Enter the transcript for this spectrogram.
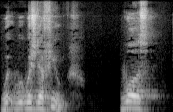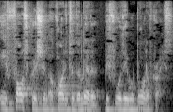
which there are few, was a false Christian according to the letter before they were born of Christ.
